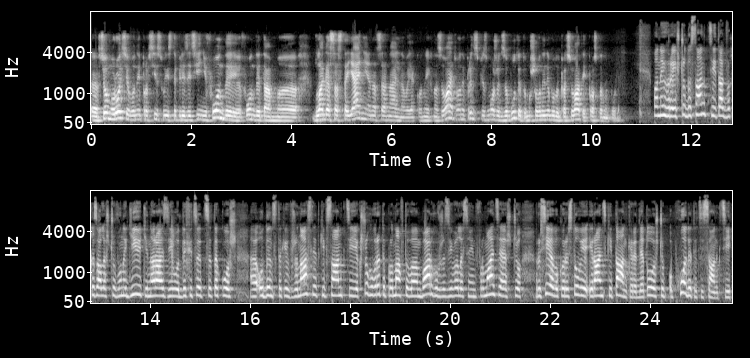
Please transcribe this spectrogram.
е, в цьому році вони про всі свої стабілізаційні фонди, фонди там е, благосостояння національного, як вони їх називають, вони в принципі зможуть забути, тому що вони не будуть працювати, їх просто не буде. Пане Ігоре, і щодо санкцій, так ви казали, що вони діють, і наразі дефіцит це також е, один з таких вже наслідків санкцій. Якщо говорити про нафтове ембарго, вже з'явилася інформація, що Росія використовує іранські танкери для того, щоб обходити ці санкції.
